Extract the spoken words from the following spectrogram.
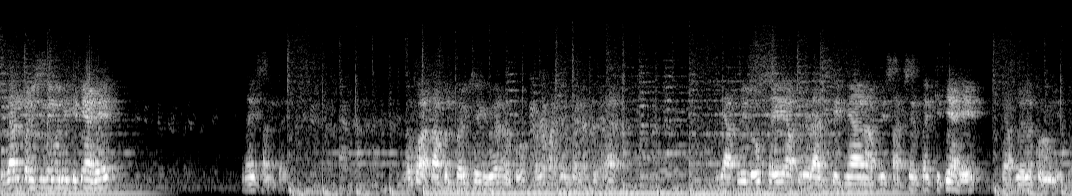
विधान परिषदेमध्ये किती आहेत नाही सांगता येत. नको आता आपण परीक्षा घेऊया नको. मला भाषण करायचं आहे, म्हणजे आपली लोकशाही आपलं राजकीय ज्ञान आपली साक्षरता किती आहे ते आपल्याला कळून येतं.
